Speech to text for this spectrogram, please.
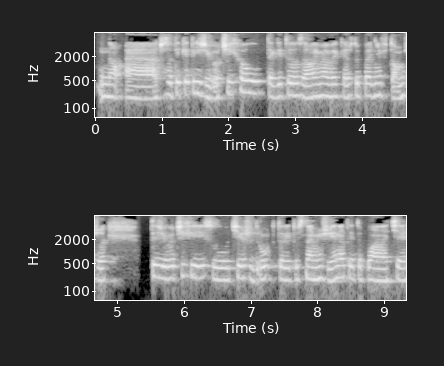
No a čo sa týka tých živočíchov, tak je to zaujímavé každopádne v tom, že tie živočichy sú tiež druh, ktorý tu s nami žije na tejto planete.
